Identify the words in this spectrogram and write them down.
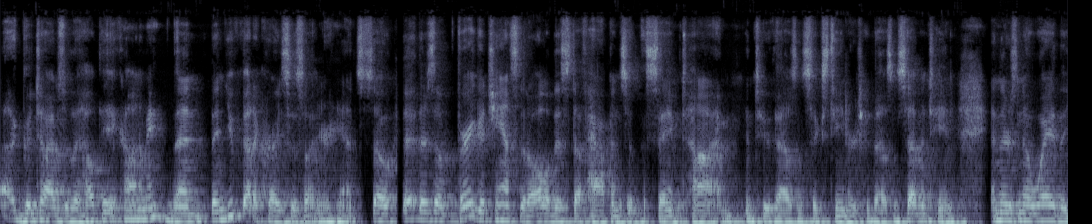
uh, good times with a healthy economy, then then you've got a crisis on your hands. So th- there's a very good chance that all of this stuff happens at the same time in 2016 or 2017, and there's no way the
